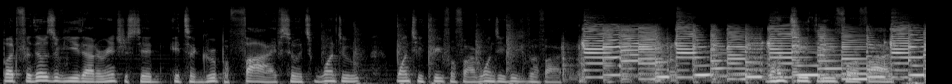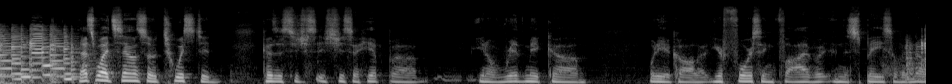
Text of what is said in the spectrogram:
But for those of you that are interested, it's a group of five. So it's one, two, one, two, three, four, five. One, two, three, four, five. One, two, three, four, five. That's why it sounds so twisted, because it's just it's just a hip, uh, you know, rhythmic. Uh, what do you call it? You're forcing five in the space of a note.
